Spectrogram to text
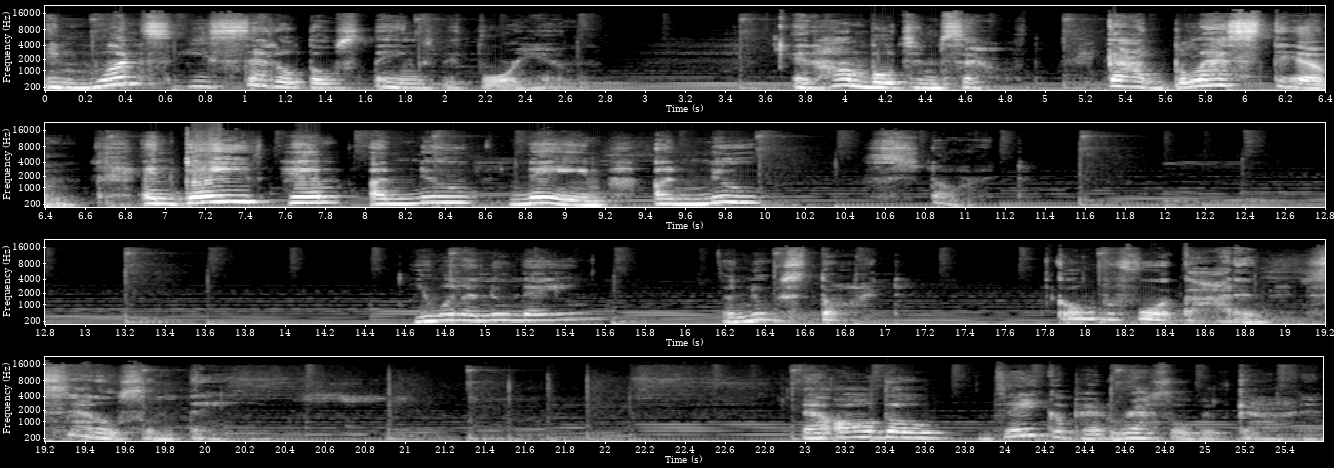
And once he settled those things before him and humbled himself, God blessed him and gave him a new name, a new start. You want a new name? A new start? Go before God and settle some things. Now, although Jacob had wrestled with God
